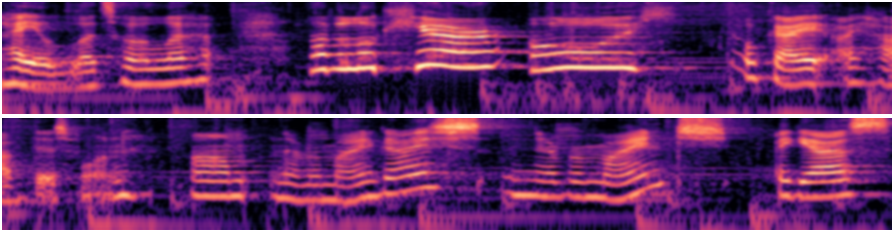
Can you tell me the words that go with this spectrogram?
hey, let's have a look here. Oh, okay, I have this one. Um, never mind, guys. Never mind. I guess.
